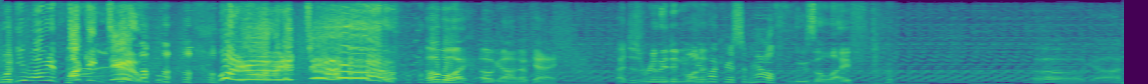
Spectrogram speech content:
What, do you want me to fucking do? what do you want me to do? Oh boy. Oh god. Okay. I just really didn't want to look, here's some health. lose a life. Oh god.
